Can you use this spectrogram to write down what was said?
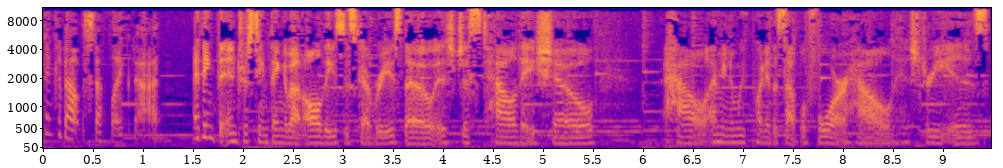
think about stuff like that. I think the interesting thing about all these discoveries, though, is just how they show how, I mean, and we've pointed this out before, how history is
